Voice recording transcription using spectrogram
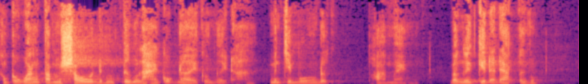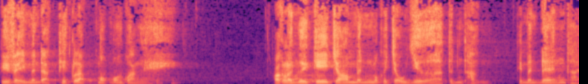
không có quan tâm sâu đến tương lai cuộc đời của người đó. Mình chỉ muốn được thỏa mãn. Và người kia đã đáp ứng. Vì vậy mình đã thiết lập một mối quan hệ. Hoặc là người kia cho mình một cái chỗ dựa tinh thần, thì mình đến thôi.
